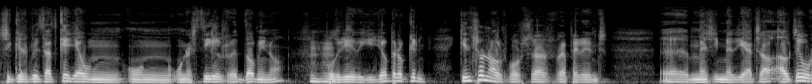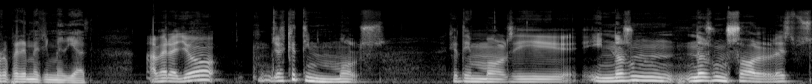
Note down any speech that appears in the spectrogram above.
sí que és veritat que hi ha un, un, un estil Red Domino, Mhm. podria dir jo, però quin, quins són els vostres referents eh, més immediats, el, el teu referent més immediat? A veure, jo, jo és que tinc molts, que tinc molts, i, i no, és un, no és un sol. És...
